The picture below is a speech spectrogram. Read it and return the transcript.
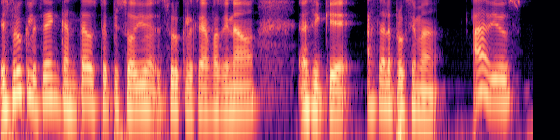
espero que les haya encantado este episodio, espero que les haya fascinado. Así que hasta la próxima. Adiós.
